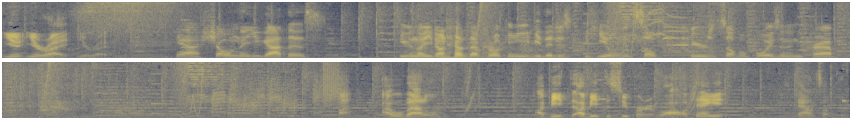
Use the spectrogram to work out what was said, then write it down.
you, you're right. You're right. Yeah, show them that you got this. Even though you don't have that broken Eevee that just heals itself, cures itself of poison and crap. Fine. I will battle him. I beat. I beat the Super. Wow, dang it! Found something.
